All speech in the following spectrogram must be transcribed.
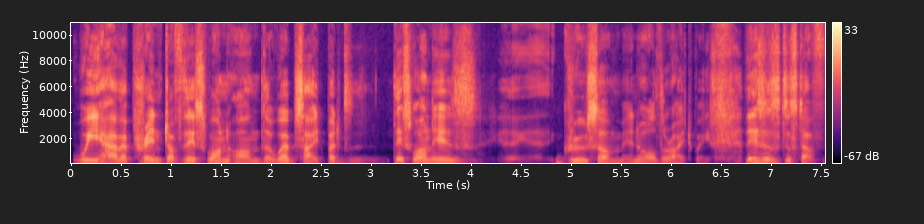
We have a print of this one on the website, but this one is uh, gruesome in all the right ways. This is the stuff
